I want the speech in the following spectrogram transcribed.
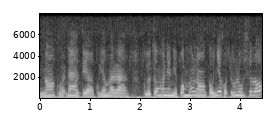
nó của đa tia của Yamala của tôi muốn nhìn bông muốn nó cầu nhớ của tôi luôn xí lắm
